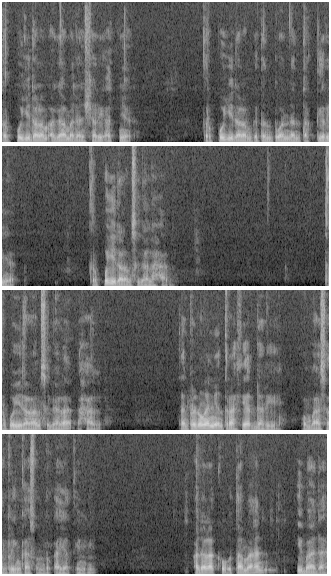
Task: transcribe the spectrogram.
terpuji dalam agama dan syariatnya, terpuji dalam ketentuan dan takdirnya, terpuji dalam segala hal. Terpuji dalam segala hal. Dan renungan yang terakhir dari pembahasan ringkas untuk ayat ini adalah keutamaan ibadah.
